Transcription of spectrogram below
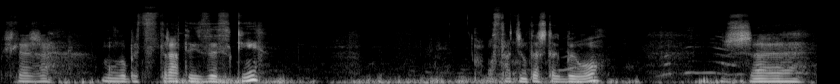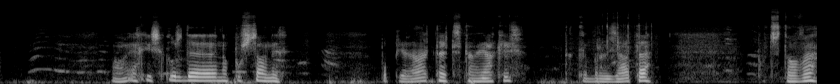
Myślę, że mogą być straty i zyski. Ostatnio też tak było, że o, jakieś kurde napuszczonych popielate, czy tam jakieś takie mroziate, pocztowe.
